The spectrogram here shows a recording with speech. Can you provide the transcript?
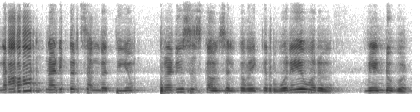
நான் நடிகர் சங்கத்தையும் ப்ரொடியூசர்ஸ் கவுன்சிலுக்கு வைக்கிற ஒரே ஒரு வேண்டுகோள்.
